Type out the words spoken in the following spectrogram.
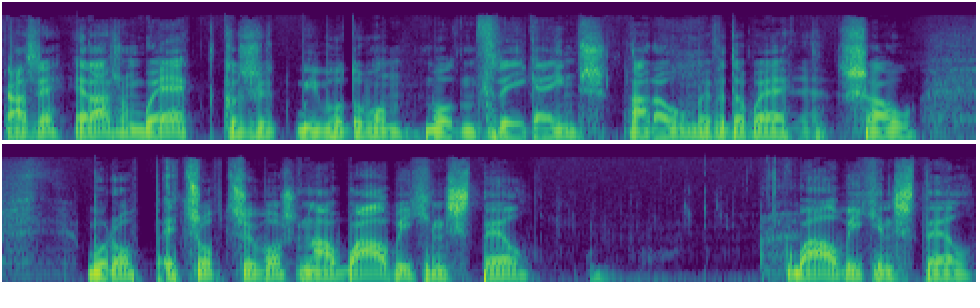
Has it? It hasn't worked because we would have won more than three games at home if it had worked. Yeah. So we're up. It's up to us now. While we can still, while we can still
